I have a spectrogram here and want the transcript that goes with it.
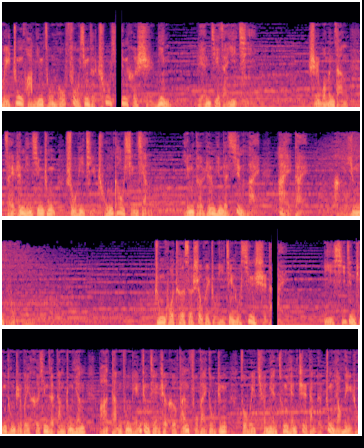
为中华民族谋复兴的初心和使命连接在一起，使我们党在人民心中树立起崇高形象，赢得人民的信赖、爱戴和拥护。中国特色社会主义进入新时代。以习近平同志为核心的党中央，把党风廉政建设和反腐败斗争作为全面从严治党的重要内容，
